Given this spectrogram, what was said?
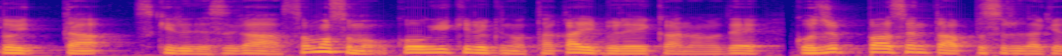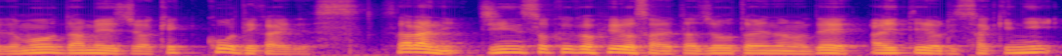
といったスキルですが、そもそも攻撃力の高いブレイカーなので、50%アップするだけでもダメージは結構でかいです。さらに、迅速が付与された状態なので、相手より先に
